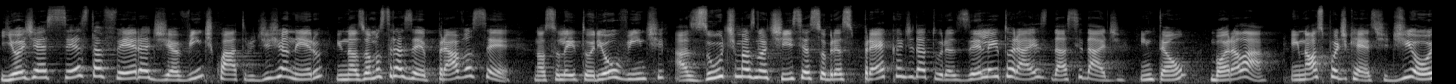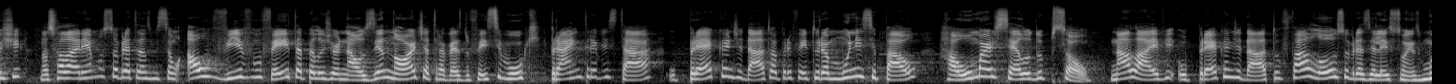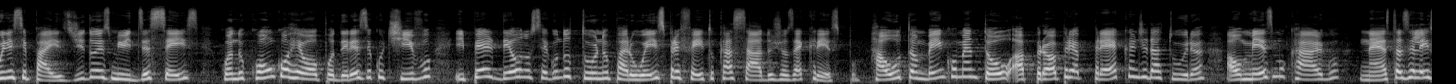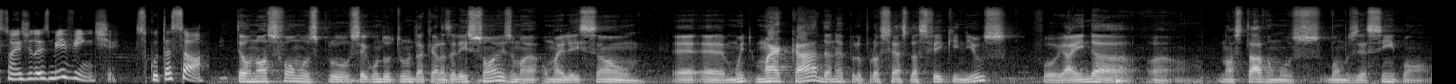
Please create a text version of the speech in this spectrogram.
E hoje é sexta-feira, dia 24 de janeiro, e nós vamos trazer para você, nosso leitor e ouvinte, as últimas notícias sobre as pré-candidaturas eleitorais da cidade. Então, bora lá! Em nosso podcast de hoje, nós falaremos sobre a transmissão ao vivo feita pelo jornal Zenorte através do Facebook para entrevistar o pré-candidato à prefeitura municipal, Raul Marcelo do PSOL. Na live, o pré-candidato falou sobre as eleições municipais de 2016, quando concorreu ao Poder Executivo e perdeu no segundo turno para o ex-prefeito caçado José Crespo. Raul também comentou a própria pré-candidatura ao mesmo cargo nestas eleições de 2020. Escuta só. Então, nós fomos para o segundo turno daquelas eleições, uma, uma eleição é, é, muito marcada né, pelo processo das fake news. Foi ainda. Uh, nós estávamos, vamos dizer assim, com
